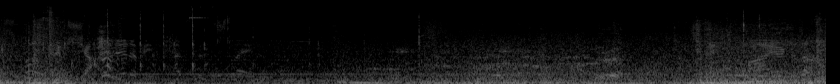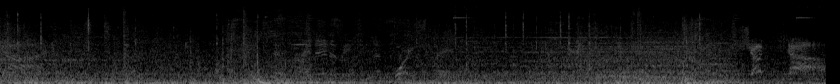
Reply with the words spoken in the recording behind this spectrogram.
Explosive shot. An enemy has been slain. Fire to the sky. An enemy has been slain. Shut down.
